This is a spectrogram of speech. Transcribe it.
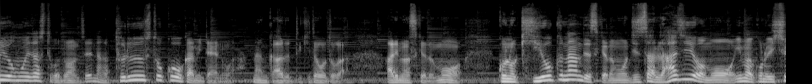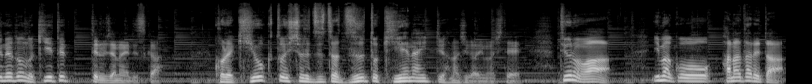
りを思い出すってことなんですね。なんかプルースト効果みたいのがなんかあるって聞いたことがありますけどもこの記憶なんですけども実はラジオも今この一瞬でどんどん消えてってるじゃないですか。これ記憶と一緒で実はずっと消えないっていう話がありまして。っていうのは今こう放たれた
